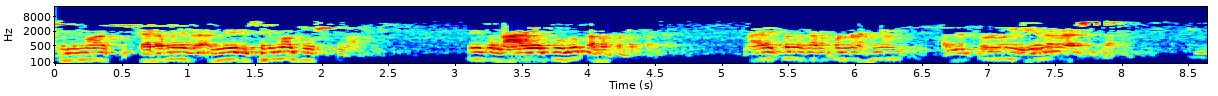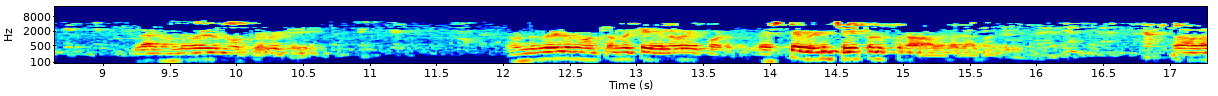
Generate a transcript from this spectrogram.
సినిమా తెర మీద మీరు సినిమా చూస్తున్నారు. మీకు నాయకుడు కనపడతాడు. నాయకులు కనపడిన వెంటనే పల్లెటూరులో ఈల వేస్తారు. ఇలా రెండు వేలు నోట్లో పెట్టి రెండు వేలు నోట్లో పెట్టి ఈల వేస్తే వెళ్ళి చేయకూడదు రావాలి కదా మరి. సో అలా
